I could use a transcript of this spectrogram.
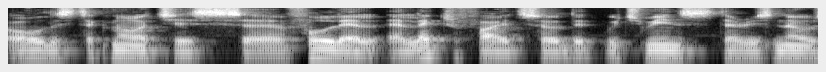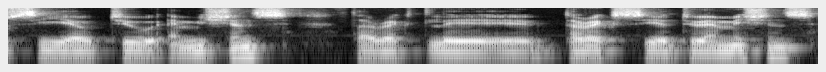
all this technology is uh, fully electrified, so that which means there is no CO two emissions directly direct CO two emissions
